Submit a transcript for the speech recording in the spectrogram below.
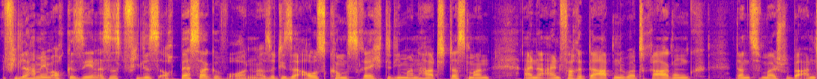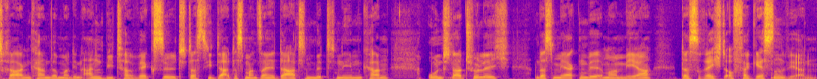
viele haben eben auch gesehen, es ist vieles auch besser geworden. Also diese Auskunftsrechte, die man hat, dass man eine einfache Datenübertragung dann zum Beispiel beantragen kann, wenn man den Anbieter wechselt, dass, die, dass man seine Daten mitnehmen kann. Und natürlich, und das merken wir immer mehr, das Recht auf Vergessen werden.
